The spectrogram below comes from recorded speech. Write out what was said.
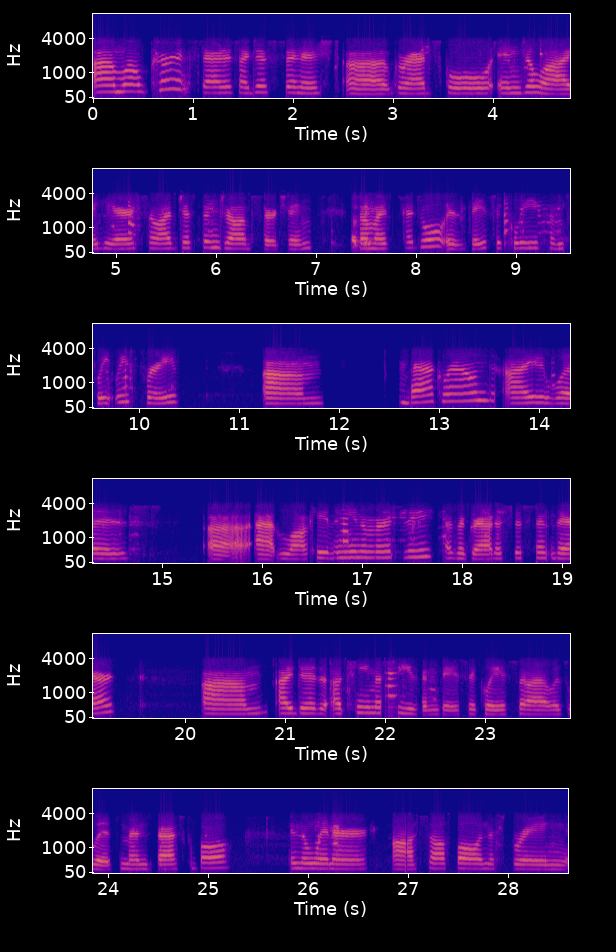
Um, well, current status, I just finished uh grad school in July here, so I've just been job searching. Okay. So my schedule is basically completely free. Um, background, I was uh, at Lock Haven University as a grad assistant there. Um, I did a team a season basically, so I was with men's basketball in the winter, uh, softball in the spring,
